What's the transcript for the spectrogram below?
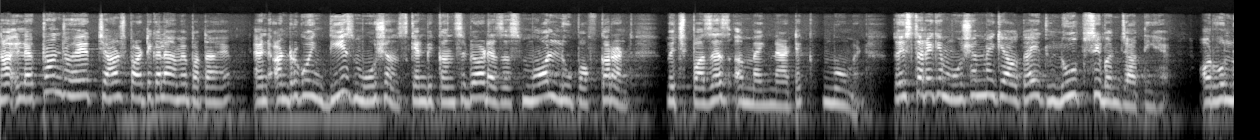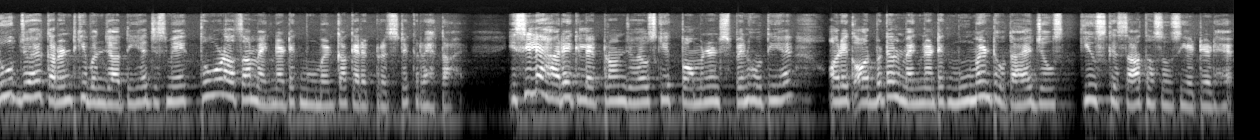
ना इलेक्ट्रॉन जो है, एक चार्ज पार्टिकल है, हमें पता है। And undergoing these motions can be considered as a small loop of current which possesses a magnetic movement तो इस तरह के मोशन में क्या होता है? एक लूप सी बन जाती है। और वो लूप जो है करंट की बन जाती है, जिसमें एक थोड़ा सा मैग्नेटिक मूवमेंट का कैरेक्टरिस्टिक रहता है। इसीलिए हर एक इलेक्ट्रॉन जो है, उसकी एक परमानेंट स्पिन होती है और एक ऑर्बिटल मैग्नेटिक मूवमेंट होता है, जो उसकी, उसके साथ एसोसिएटेड है।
